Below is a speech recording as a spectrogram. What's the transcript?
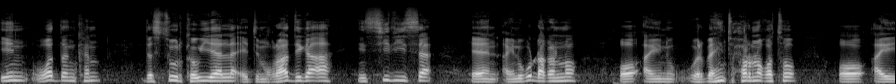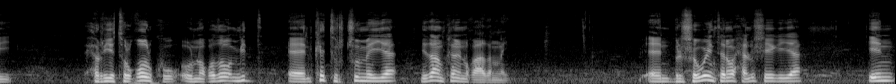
in waddankan dastuurka u yaalla ee dimuqraadiga ah in sidiisa aynugu dhaqanno oo aynu warbaahinta xor noqoto oo ay xorriyatulqowlku uu noqdo mid ka turjumaya nidaamkan aynu qaadannay bulsho waxaan u sheegayaa in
